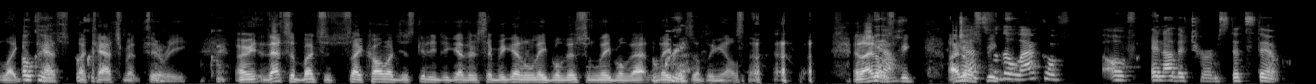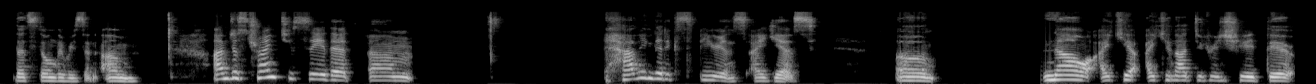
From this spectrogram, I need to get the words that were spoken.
like Okay, attach, okay. attachment theory. Okay. I mean, that's a bunch of psychologists getting together saying we got to label this and label that and label something else. and I don't Yeah. speak. I don't Just speak. for the lack of of another terms. That's the that's the only reason. Um, I'm just trying to say that um, having that experience, I guess. Um, now I can I cannot differentiate the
